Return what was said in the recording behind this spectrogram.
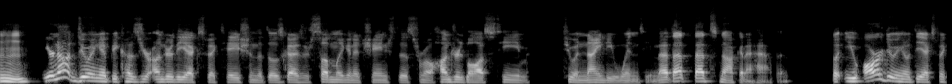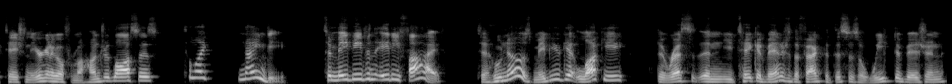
Mhm. You're not doing it because you're under the expectation that those guys are suddenly going to change this from a hundred loss team to a 90 win team. That that that's not going to happen. But you are doing it with the expectation that you're going to go from 100 losses to like 90 to maybe even 85 to who knows maybe you get lucky the rest and you take advantage of the fact that this is a weak division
